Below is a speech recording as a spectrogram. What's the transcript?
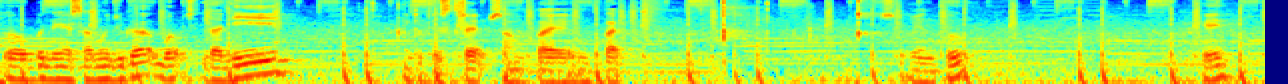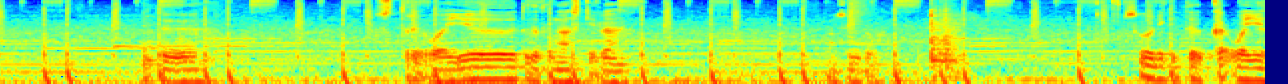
So, benda yang sama juga buat macam tadi. Kita strap sampai 4. So, yang tu. Okay. Kita straight wire tengah-tengah sikit lah macam tu so ni kita cut wire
